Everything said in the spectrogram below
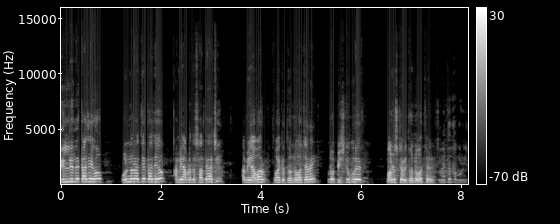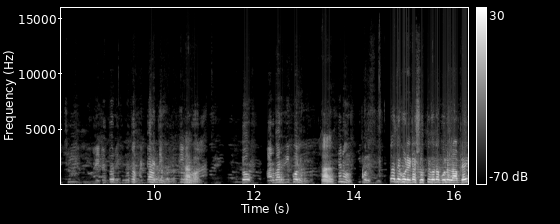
দিল্লিতে কাজে হোক অন্য রাজ্যের কাজে হোক আমি আপনাদের সাথে আছি। আমি আবার সবাইকে ধন্যবাদ জানাই। পুরো বিষ্ণুপুরের মানুষকে আমি ধন্যবাদ জানাই। হ্যাঁ। তা দেখুন এটা সত্যি কথা বলে লাভ নেই।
